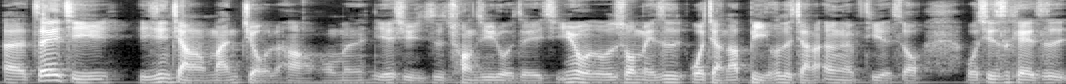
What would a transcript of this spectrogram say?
呃，这一集已经讲蛮久了哈，我们也许是创纪录这一集，因为我我是说每次我讲到币或者讲到 NFT 的时候，我其实可以是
